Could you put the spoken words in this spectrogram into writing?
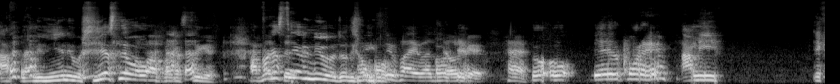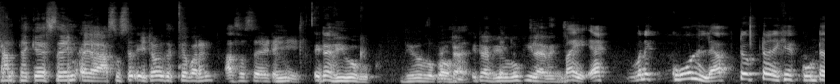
আপনি নিয়ে নিব। সিরিয়াসলি বললাম আপনার কাছ থেকে। আপনার কাছ থেকে আমি নিব যদি সম্ভব। 65 আচ্ছা ওকে হ্যাঁ। তো এরপরে আমি এখান থেকে সেম আসুসের এটাও দেখতে পারেন। এটা কি? এটা ভিভো বুক ভিভো বুক এটা এটা ভিভো বুক 11 ভাই এক মানে কোন ল্যাপটপটা রেখে কোনটা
